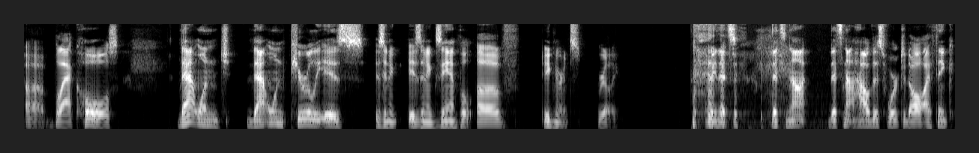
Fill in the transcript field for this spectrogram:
uh, black holes, that one that one purely is is an is an example of ignorance. Really, I mean that's that's not that's not how this worked at all. I think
